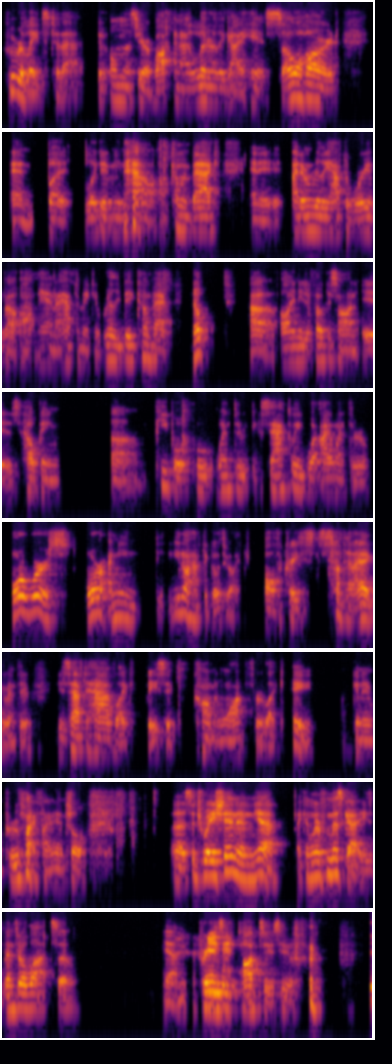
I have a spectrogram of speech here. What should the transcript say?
who relates to that? Unless you're a bot, and I literally got hit so hard, and but look at me now. I'm coming back, and it, I don't really have to worry about. Oh man, I have to make a really big comeback. Nope. Uh, all I need to focus on is helping um, people who went through exactly what I went through, or worse. Or I mean, you don't have to go through like all the crazy stuff that I went through. You just have to have like basic common want for like, hey, I'm gonna improve my financial uh, situation, and yeah, I can learn from this guy. He's been through a lot, so yeah, pretty easy to talk to too.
